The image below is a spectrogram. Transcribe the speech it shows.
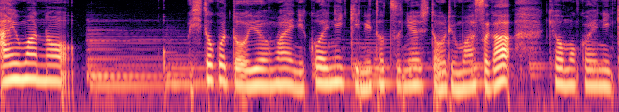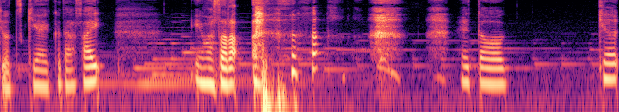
合間の一言を言う前に声日記に突入しておりますが今日も声日記お付き合いください。今更。えっと昨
